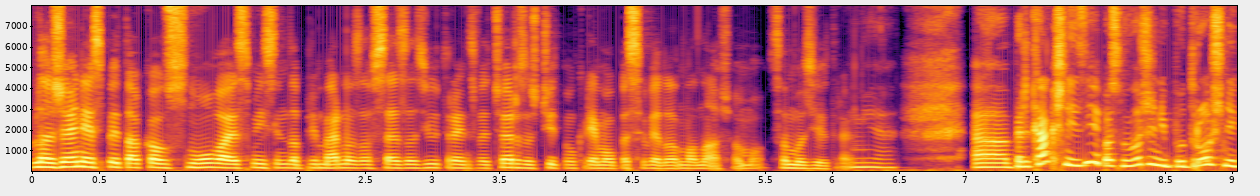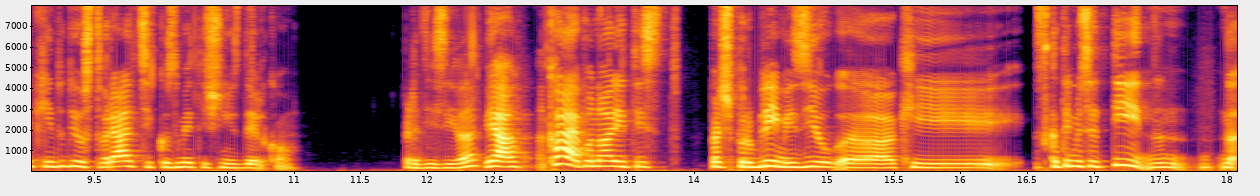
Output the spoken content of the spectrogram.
Vlaženje je spet taka osnova, jaz mislim, da je primerno za vse za zjutraj in zvečer, zaščitno kremo pa seveda nanašamo samo zjutraj. Yeah. Uh, pred kakšni izzivi pa smo vrženi potrošniki in tudi ustvarjalci kozmetičnih izdelkov? Pred izzive? Ja, kaj je ponoviti tisti pač problem, izziv, uh, ki, s katerimi se ti, na,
